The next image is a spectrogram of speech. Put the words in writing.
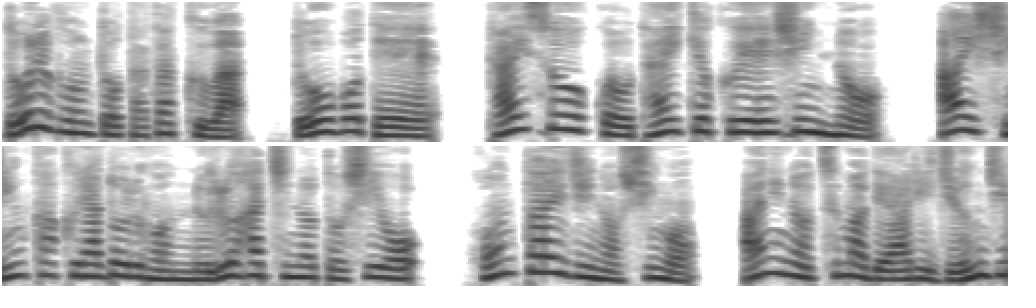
ドルゴンと叩くは、同母帝、大宗公対極栄親王、愛新閣ラドルゴンヌルハチの年を、本体時の死後、兄の妻であり順次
